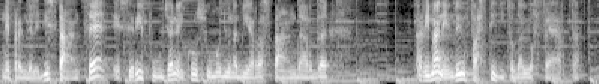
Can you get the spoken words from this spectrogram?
ne prende le distanze e si rifugia nel consumo di una birra standard, rimanendo infastidito dall'offerta.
